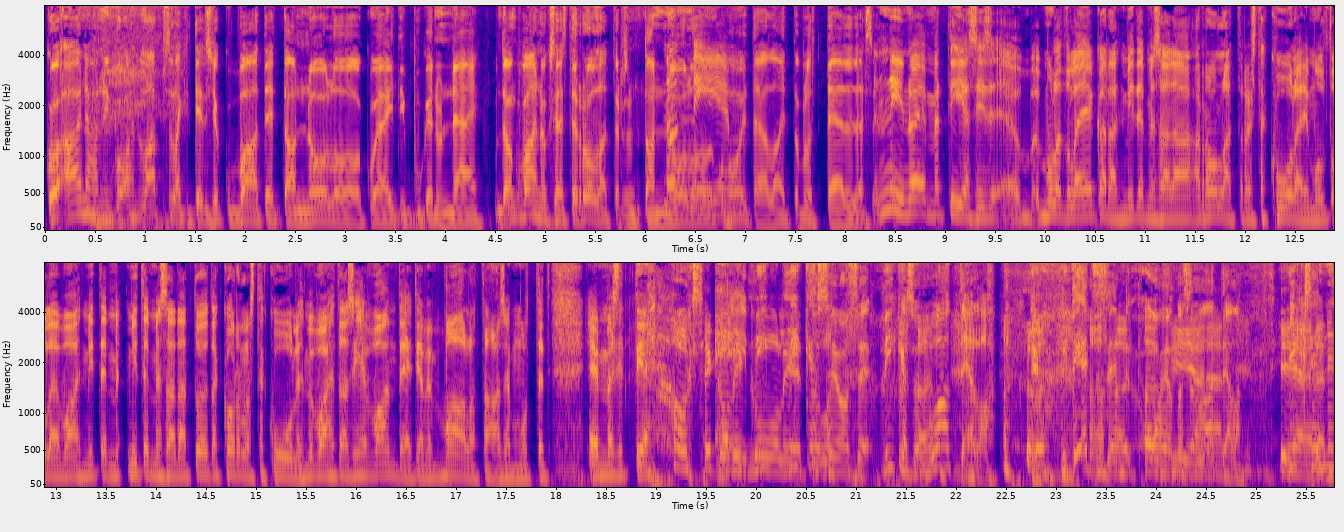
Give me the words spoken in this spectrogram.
kun ainahan niinku on lapsellakin tietysti joku vaate, että on noloa, kun äiti pukenut näin. Mutta onko vanhuksella sitten rollaattorissa, että on No noloa, niin, kun en- hoitaja laittoi mulle tällaisen. Niin, no en mä tiedä. Siis äh, mulla tulee ekana, että miten me saadaan rollaattorista kuulee, niin mulla tulee vaan, että miten me, miten me saadaan Toyota Corollasta kuulee. Me vaihdetaan siihen vanteet ja me maalataan sen, mutta et, en mä sitten tiedä, onko se kovin kuuli. mikä se on se, mikä se on? Latela. Tiedätkö sen Aivan ohjelma, se tiedän, latela? tiedän. Miksei ne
